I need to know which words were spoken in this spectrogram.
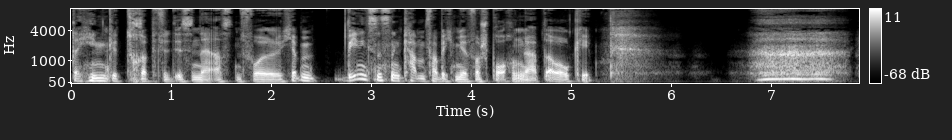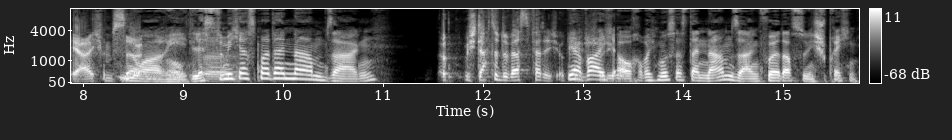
dahin getröpfelt ist in der ersten Folge. Ich habe wenigstens einen Kampf, habe ich mir versprochen gehabt, aber okay. Ja, ich muss sagen. Noari, auch, lässt du äh, mich erstmal deinen Namen sagen? Ich dachte, du wärst fertig. Okay, Ja, war ich auch, aber ich muss erst deinen Namen sagen. Vorher darfst du nicht sprechen.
